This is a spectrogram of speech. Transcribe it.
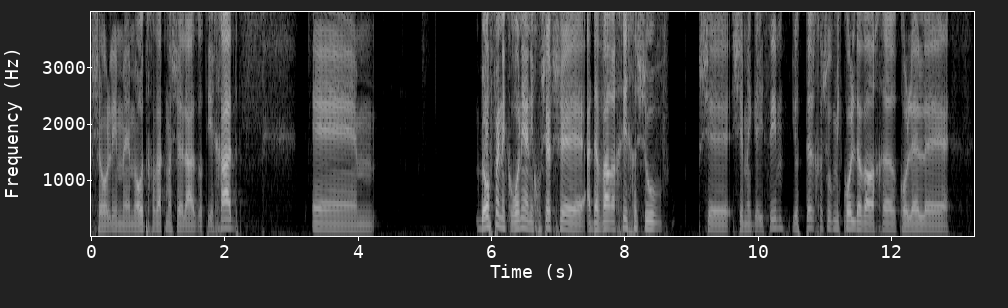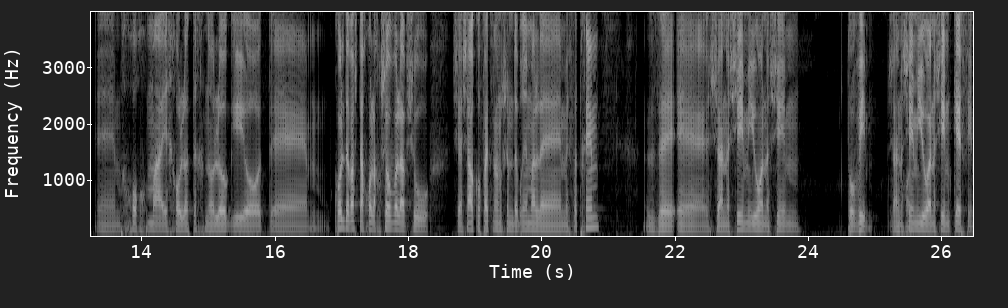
שעולים אה, מאוד חזק מהשאלה הזאת. אחד, אמ, באופן עקרוני, אני חושב שהדבר הכי חשוב ש, שמגייסים, יותר חשוב מכל דבר אחר, כולל אה, אמ, חוכמה, יכולות טכנולוגיות, אמ, כל דבר שאתה יכול לחשוב עליו שהוא, שישר קופץ לנו כשמדברים על אה, מפתחים, זה אה, שאנשים יהיו אנשים טובים, שאנשים נכון. יהיו אנשים כיפים.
